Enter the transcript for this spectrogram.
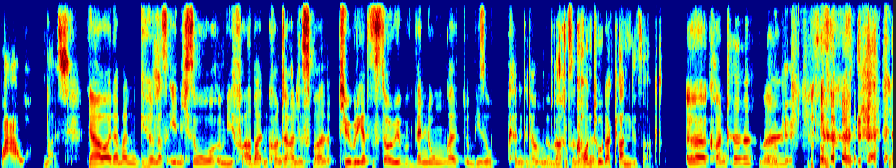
Wow, nice. Ja, aber da mein Gehirn das eh nicht so irgendwie verarbeiten konnte, alles, weil ich mir über die ganze Story, über Wendungen halt irgendwie so keine Gedanken gemacht. Hast du konnte oder kann gesagt? Äh, konnte. Was? Okay.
